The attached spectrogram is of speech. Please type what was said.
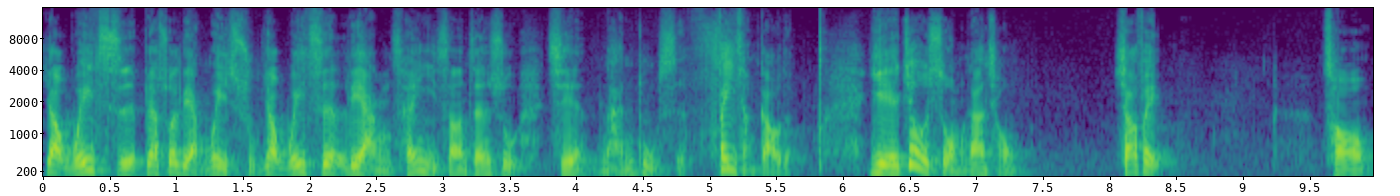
要维持不要说两位数，要维持两成以上的增速，其实难度是非常高的。也就是我们刚刚从消费、从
